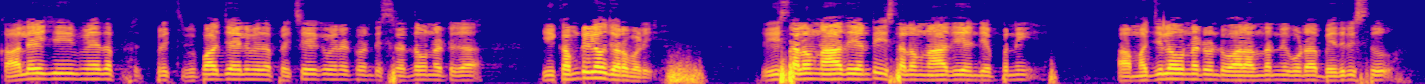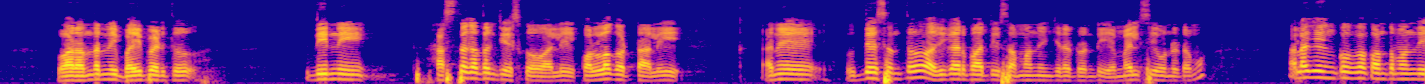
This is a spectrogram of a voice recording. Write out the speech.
కాలేజీ మీద ప్ర- ఉపాధ్యాయుల మీద ప్రత్యేకమైనటువంటి శ్రద్ధ ఉన్నట్టుగా ఈ కమిటీలో జొరబడి ఈ స్థలం నాది అంటే ఈ స్థలం నాది అని చెప్పని ఆ మధ్యలో ఉన్నటువంటి వారందరినీ కూడా బెదిరిస్తూ వారందరినీ భయపెడుతూ దీన్ని హస్తగతం చేసుకోవాలి కొల్లగొట్టాలి అనే ఉద్దేశంతో అధికార పార్టీకి సంబంధించినటువంటి ఎమ్మెల్సీ ఉండటము అలాగే ఇంకొక కొంతమంది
